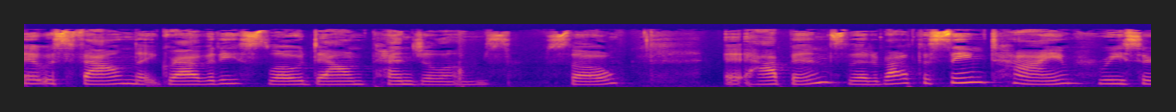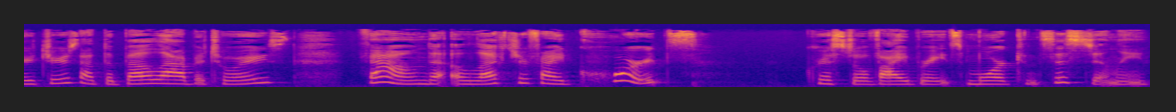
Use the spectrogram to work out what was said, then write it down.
it was found that gravity slowed down pendulums. So, it happens that about the same time, researchers at the Bell Laboratories found that electrified quartz crystal vibrates more consistently.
